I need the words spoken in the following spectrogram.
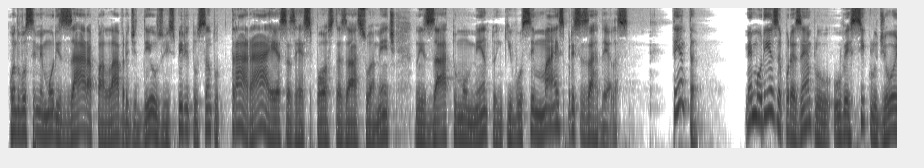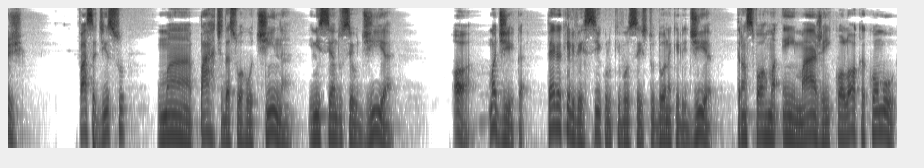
Quando você memorizar a palavra de Deus, o Espírito Santo trará essas respostas à sua mente no exato momento em que você mais precisar delas. Tenta. Memoriza, por exemplo, o versículo de hoje. Faça disso uma parte da sua rotina, iniciando o seu dia. Ó, oh, uma dica: pega aquele versículo que você estudou naquele dia transforma em imagem e coloca como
